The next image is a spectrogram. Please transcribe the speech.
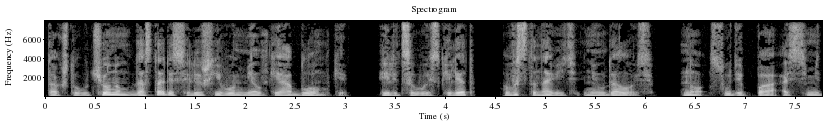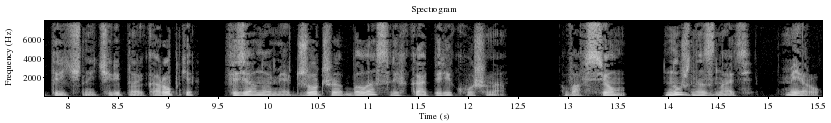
так что ученым достались лишь его мелкие обломки, и лицевой скелет восстановить не удалось. Но, судя по асимметричной черепной коробке, физиономия Джорджа была слегка перекошена. Во всем нужно знать меру.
